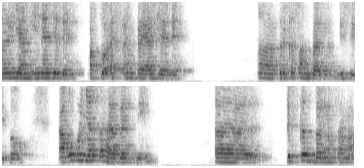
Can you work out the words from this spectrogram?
uh, yang ini aja deh, waktu SMP aja deh. Uh, berkesan banget di situ. Aku punya sahabat nih, uh, deket banget sama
